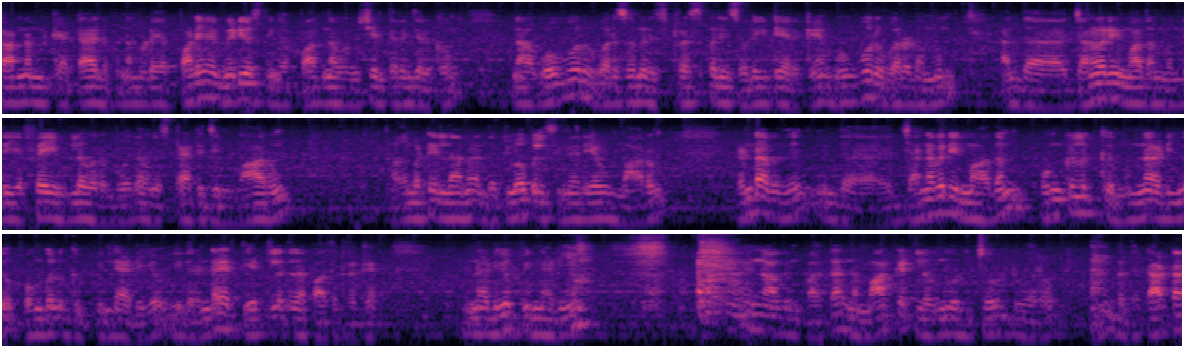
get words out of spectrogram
காரணம்னு கேட்டால் இப்போ நம்மளுடைய பழைய வீடியோஸ் நீங்கள் பார்த்தின ஒரு விஷயம் தெரிஞ்சிருக்கும். நான் ஒவ்வொரு வருஷமும் ஸ்ட்ரெஸ் பண்ணி சொல்லிக்கிட்டே இருக்கேன். ஒவ்வொரு வருடமும் அந்த ஜனவரி மாதம் வந்து எஃப்ஐ உள்ளே வரும்போது அவங்க ஸ்ட்ராட்டஜி மாறும். அது மட்டும் இல்லாமல் அந்த குளோபல் சினரியாவும் மாறும். ரெண்டாவது இந்த ஜனவரி மாதம் பொங்கலுக்கு முன்னாடியோ பொங்கலுக்கு பின்னாடியோ இது ரெண்டாயிரத்தி எட்டில் நான் பார்த்துட்ருக்கேன் முன்னாடியோ பின்னாடியோ என்ன ஆகுன்னு பார்த்தா அந்த மார்க்கெட்டில் வந்து ஒரு ஜோல்ட்டு வரும். இப்போ இந்த டாட்டா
